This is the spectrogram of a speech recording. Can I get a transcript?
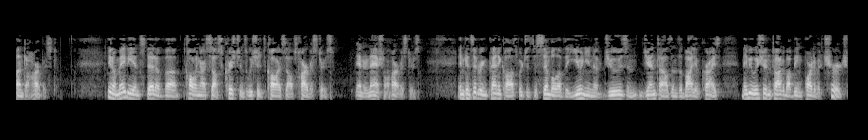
unto harvest. You know, maybe instead of uh, calling ourselves Christians, we should call ourselves harvesters, international harvesters. In considering Pentecost, which is the symbol of the union of Jews and Gentiles into the body of Christ, maybe we shouldn't talk about being part of a church.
